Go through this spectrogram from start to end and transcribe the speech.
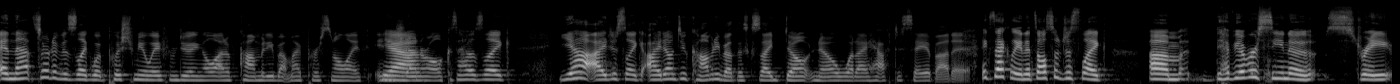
And that sort of is like what pushed me away from doing a lot of comedy about my personal life in Yeah. general. Cause I was like, yeah, I just like, I don't do comedy about this because I don't know what I have to say about it. Exactly, and it's also just like, um, have you ever seen a straight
